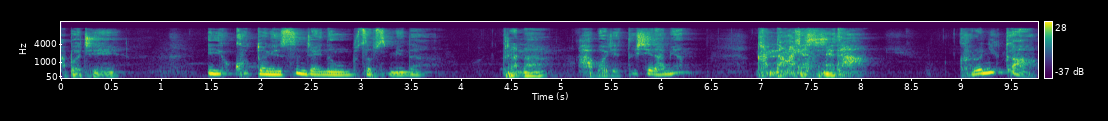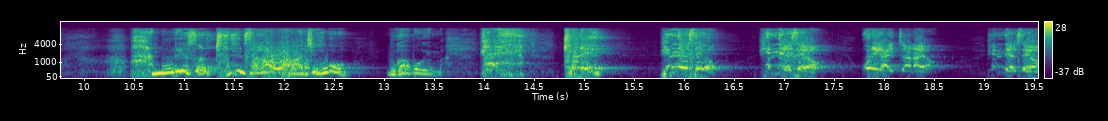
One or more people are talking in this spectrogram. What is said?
아버지 이 고통의 순자이 너무 무섭습니다. 그러나 아버지 뜻이라면 감당하겠습니다. 그러니까 하늘에서 천사가 와가지고 누가 보기엔 막 야, 주님 힘내세요 힘내세요. 우리가 있잖아요. 힘내세요.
